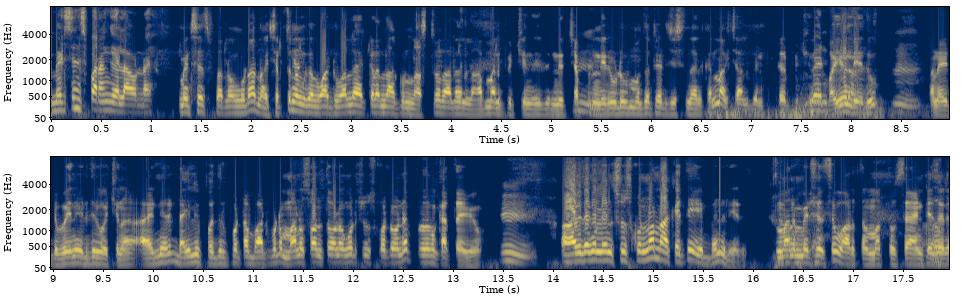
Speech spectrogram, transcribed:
మెడిసిన్స్ పరంగా ఎలా ఉన్నాయి? మెడిసిన్స్ పరంగా కూడా నాకు చెప్తున్నాను కదా వాటి వల్ల ఎక్కడ నాకు నష్టం రాలేదు లాభం అనిపించింది. మీరు Hmm. నిరుడు మొదట చేసిన దానికన్నా నాకు చాలా బెనిఫిట్ అనిపించింది. భయం. లేదు. మన ఎటు పోయినా తిరిగి వచ్చిన డైలీ పొద్దున పూట బాట మన సొంత కూడా చూసుకోవడం అంటే ప్రథమ కర్తవ్యం. ఆ విధంగా నేను చూసుకున్నా నాకైతే ఇబ్బంది లేదు. మన. మెడిసిన్స్ వాడతాం మొత్తం శానిటైజర్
